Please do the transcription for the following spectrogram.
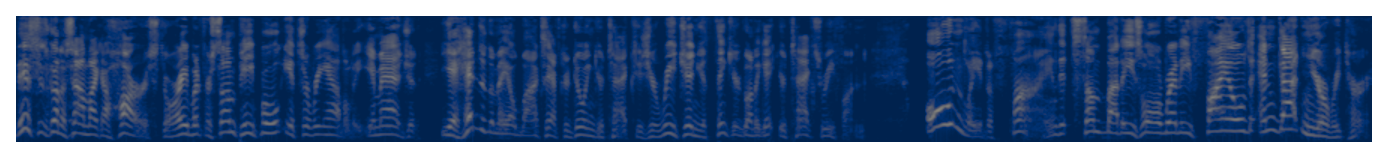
This is going to sound like a horror story, but for some people, it's a reality. Imagine you head to the mailbox after doing your taxes, you reach in, you think you're going to get your tax refund, only to find that somebody's already filed and gotten your return.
